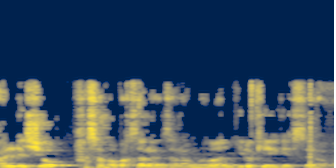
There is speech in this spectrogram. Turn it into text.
알레시오 파사노 박사라는 사람은 이렇게 얘기했어요.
